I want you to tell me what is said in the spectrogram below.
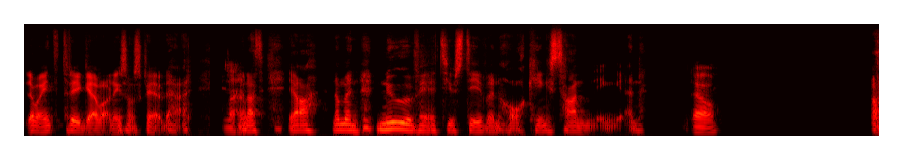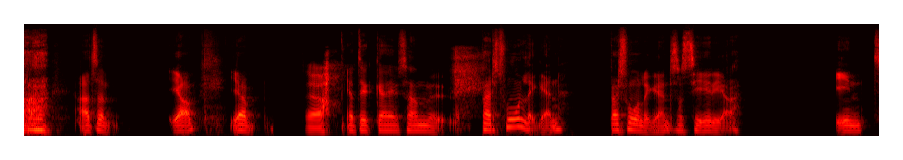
det var inte Triggervarning som skrev det här. Nej. Men att, ja, no, men nu vet ju Stephen Hawking sanningen. Ja. Alltså, ja, jag, ja. jag tycker som personligen personligen så ser jag inte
